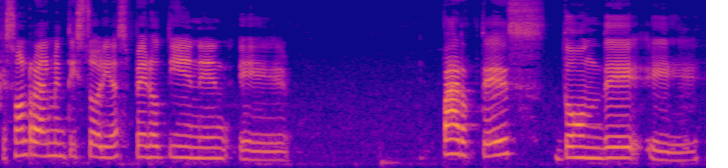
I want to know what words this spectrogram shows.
que son realmente historias, pero tienen eh, partes donde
